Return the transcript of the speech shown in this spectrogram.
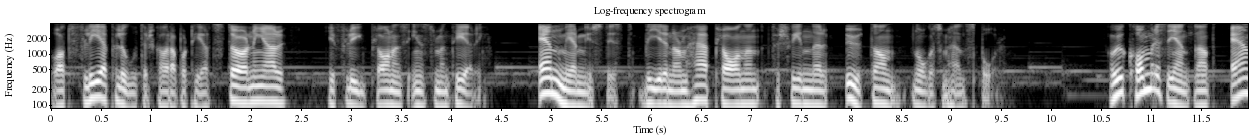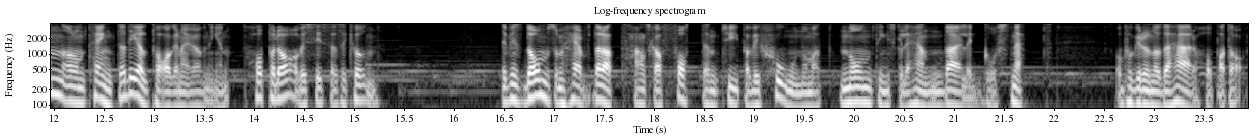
och att fler piloter ska ha rapporterat störningar i flygplanens instrumentering. Än mer mystiskt blir det när de här planen försvinner utan något som helst spår. Och hur kommer det sig egentligen att en av de tänkta deltagarna i övningen hoppade av i sista sekund? Det finns de som hävdar att han ska ha fått en typ av vision om att någonting skulle hända eller gå snett och på grund av det här hoppat av.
